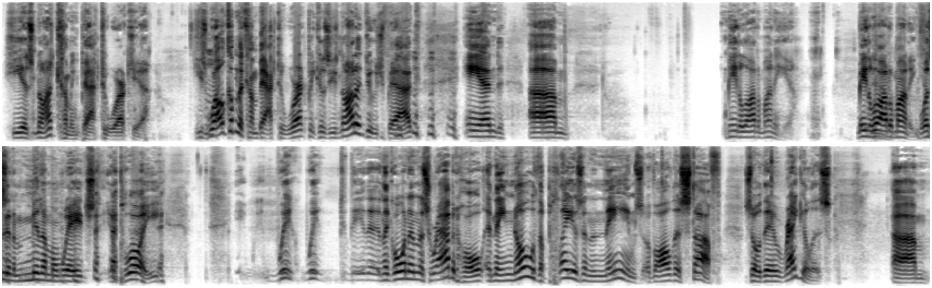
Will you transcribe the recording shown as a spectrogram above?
he is not coming back to work here. He's welcome to come back to work because he's not a douchebag, and um, made a lot of money here. Made a lot of money. Wasn't a minimum wage employee. We, we, they- they're going in this rabbit hole, and they know the players and the names of all this stuff, so they're regulars. Um,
